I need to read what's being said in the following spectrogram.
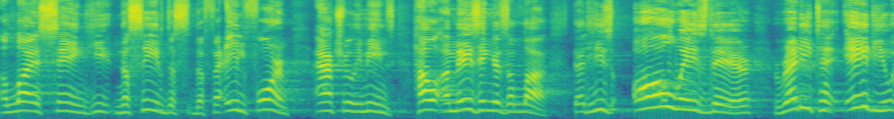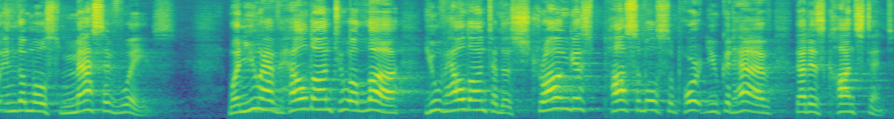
Allah is saying, He, Nasir, the, the fa'il form, actually means, how amazing is Allah, that He's always there, ready to aid you in the most massive ways. When you have held on to Allah, you've held on to the strongest possible support you could have that is constant.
